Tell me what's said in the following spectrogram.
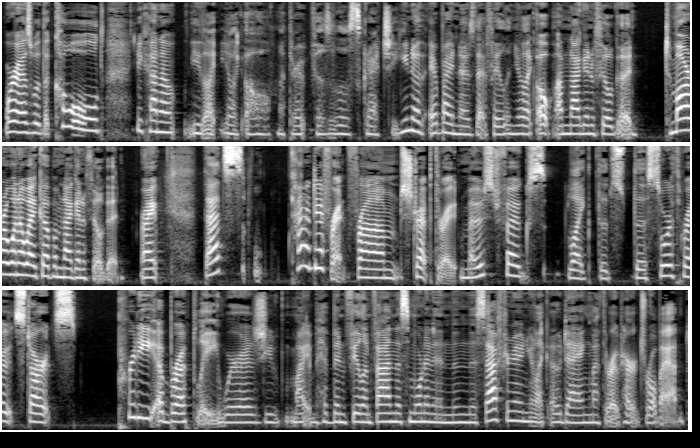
Whereas with a cold, you kind of you like you're like, oh, my throat feels a little scratchy. You know, everybody knows that feeling. You're like, oh, I'm not going to feel good tomorrow when I wake up. I'm not going to feel good, right? That's kind of different from strep throat. Most folks like the the sore throat starts pretty abruptly, whereas you might have been feeling fine this morning and then this afternoon you're like, oh dang, my throat hurts real bad.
